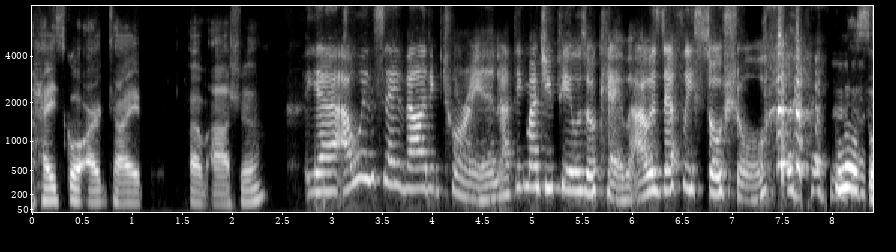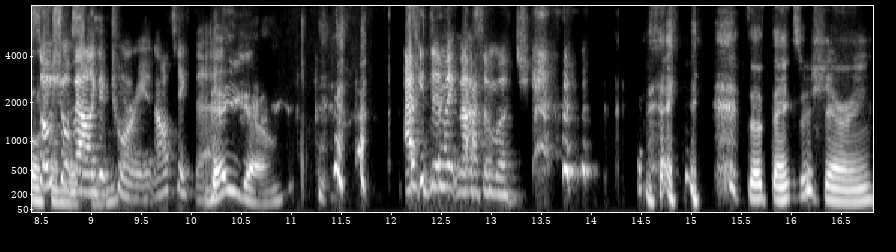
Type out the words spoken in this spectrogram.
high school archetype of Asha. Yeah, I wouldn't say valedictorian. I think my GPA was okay, but I was definitely social. social, social valedictorian. I'll take that. There you go. Academic, not so much. so thanks for sharing.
